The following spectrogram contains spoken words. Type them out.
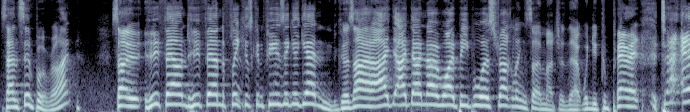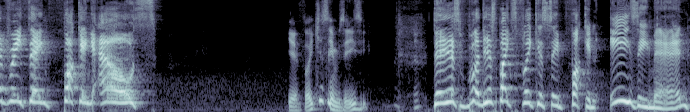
Sounds simple, right? So who found who found the flickers confusing again? Because I, I I don't know why people were struggling so much with that when you compare it to everything fucking else. Yeah, Flicker seems easy. This this makes flickers seem fucking easy, man.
